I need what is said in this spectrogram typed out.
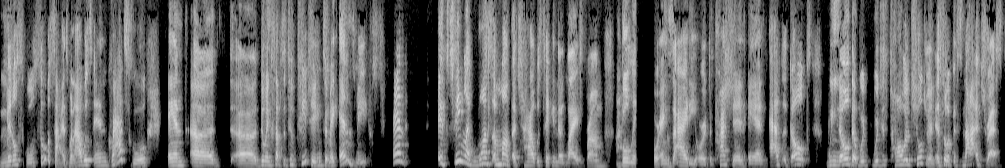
middle school suicides when I was in grad school and uh, uh, doing substitute teaching to make ends meet. And it seemed like once a month a child was taking their life from bullying or anxiety or depression. And as adults we know that we're, we're just taller children. And so if it's not addressed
